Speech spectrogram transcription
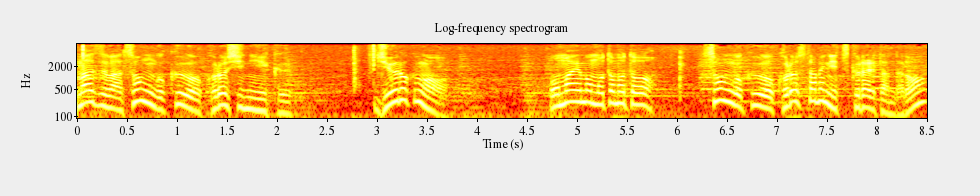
まずは孫悟空を殺しに行く。16号。お前ももともと孫悟空を殺すために作られたんだろ？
